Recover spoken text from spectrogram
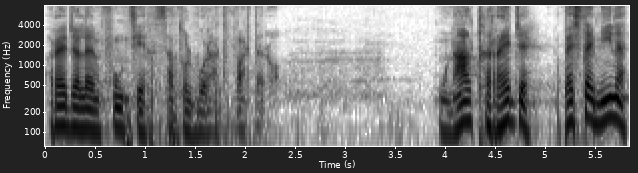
regele în funcție s-a tulburat foarte rău. Un alt rege peste mine?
